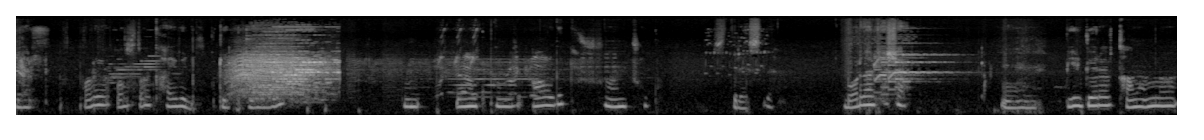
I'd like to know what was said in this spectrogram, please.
Güzel. Oraya az daha kaybedip. 10 kupamızı aldık. Şu an çok stresli. Bu arada arkadaşlar bir görev tamamla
